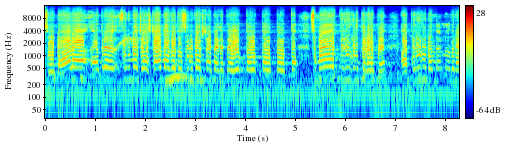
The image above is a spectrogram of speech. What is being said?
ಸೊ ಬಹಳ ಅಂದ್ರೆ ಸಿನಿಮಾ ಸ್ಟಾರ್ಟ್ ಆಗೋದು ಸುಲಭವಾಗಿ ಸ್ಟಾರ್ಟ್ ಆಗುತ್ತೆ, ಹೋಗ್ತಾ ಹೋಗ್ತಾ ಹೋಗ್ತಾ ಹೋಗ್ತಾ ಸುಮಾರು ತಿರುವುಗಳು ತಗೊಳುತ್ತೆ. ಆ ತಿರುಗು ಬಂದಾಗಲೂ ಅದನ್ನ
